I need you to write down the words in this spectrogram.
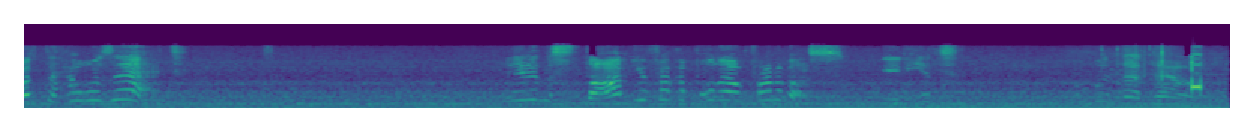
What the hell was that? You didn't stop. You fucking pulled out in front of us, idiot. I'm putting that down.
